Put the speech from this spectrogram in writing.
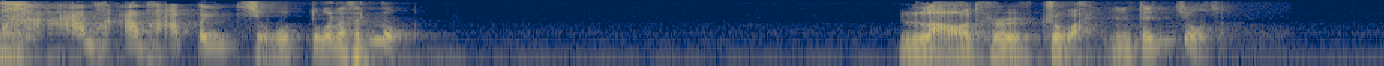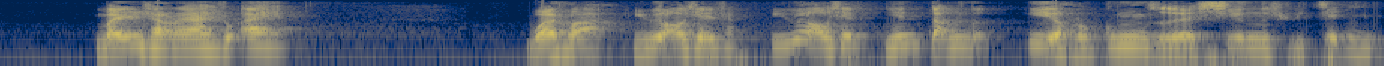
啪啪啪，杯酒剁了三落。老头转身就走。门上人说：“哎，我说于老先生，于老先生，您等等，一会儿公子兴许见您。”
